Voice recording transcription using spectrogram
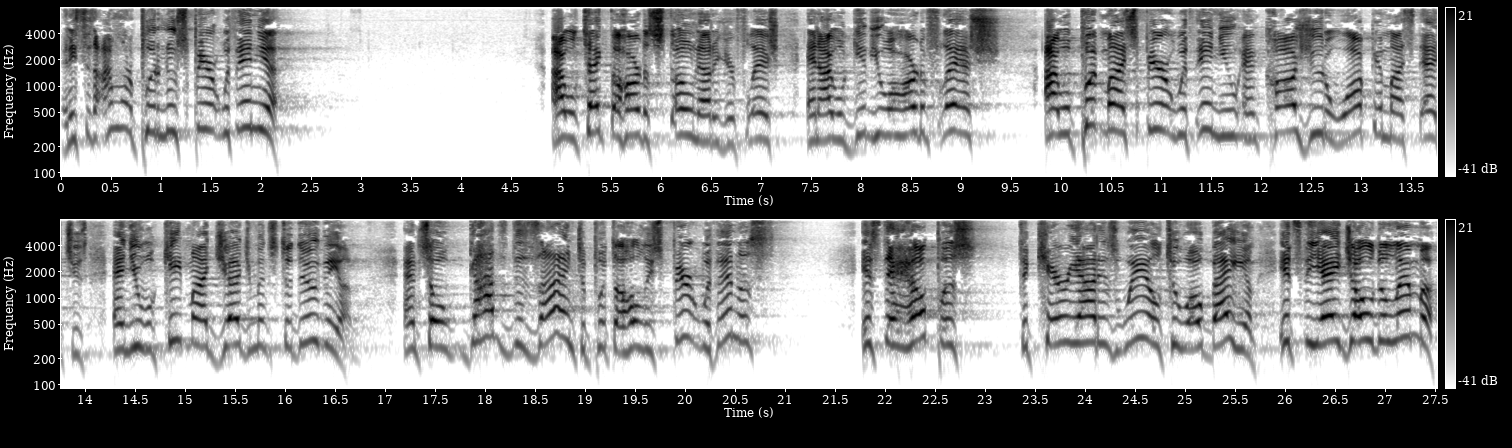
And He says, I want to put a new spirit within you. I will take the heart of stone out of your flesh and I will give you a heart of flesh. I will put my spirit within you and cause you to walk in my statutes, and you will keep my judgments to do them. And so God's design to put the Holy Spirit within us is to help us to carry out His will, to obey Him. It's the age old dilemma.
